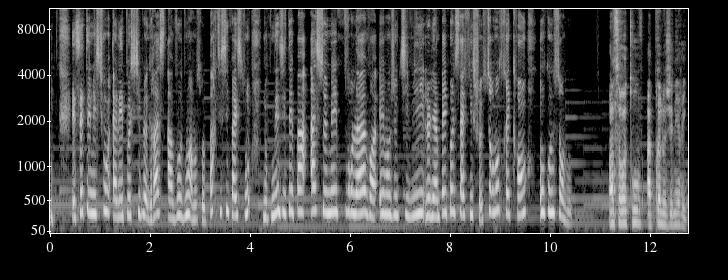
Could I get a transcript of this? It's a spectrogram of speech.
Et cette émission, elle est possible grâce à vos dons, à votre participation. Donc n'hésitez pas à semer pour l'œuvre Évangile TV. Le lien PayPal s'affiche sur votre écran. On compte sur vous. On se retrouve après le générique.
